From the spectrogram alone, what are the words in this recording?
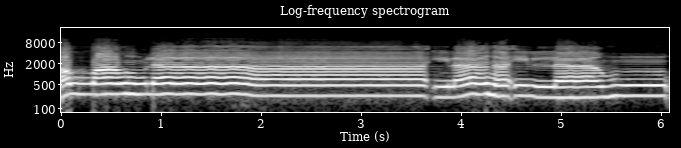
الله لا إله إلا هو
